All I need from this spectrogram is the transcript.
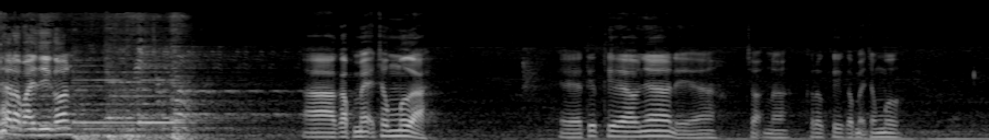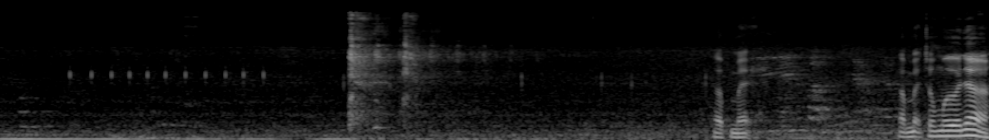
theo là bài gì con? À, gặp mẹ trong mưa à? Để tiếp theo nhé để chọn à, karaoke gặp mẹ trong mưa Gặp mẹ. Gặp mẹ trong mưa nhá.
